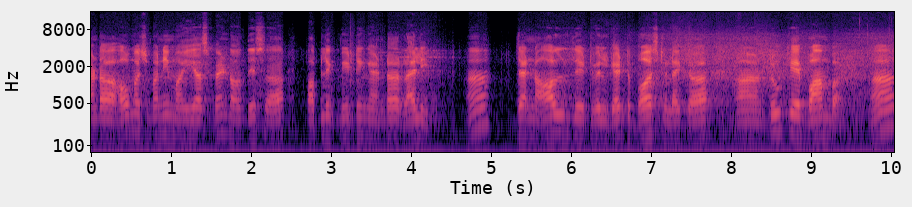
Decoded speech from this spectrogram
and how much money he has spent on this public meeting and rally then all it will get burst like a uh, 2k bomb Huh?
